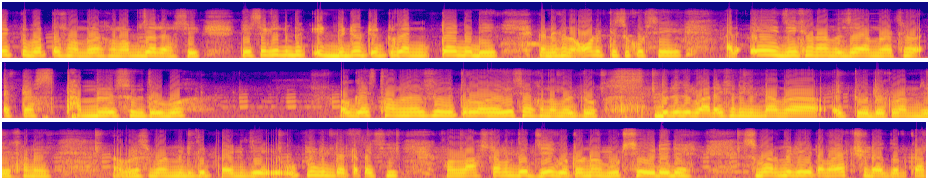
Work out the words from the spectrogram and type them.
দেখতে পারতো আমরা এখন অবজারে বেশ এখানে ভিডিওটা একটু টাইনে দিই। কারণ এখানে অনেক কিছু করছি। আর এই যেখানে আমরা যাই, আমরা একটা- থাম্বনেলের ছবি তুলবো। ও গ্যাস থামলে শুরু হয়ে গেছে, এখন আমরা একটু দূরে যাব। আর এখানে কিন্তু আমরা একটু দেখলাম যে এখানে আমরা সুপার মেডিকেট পাইনি যে উপরে কিন্তু একটা পাইছি। কারণ লাস্ট আমাদের যে ঘটনা ঘটছে ওইটা দে সুপার মেডিকেট আমার একশোটা দরকার।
